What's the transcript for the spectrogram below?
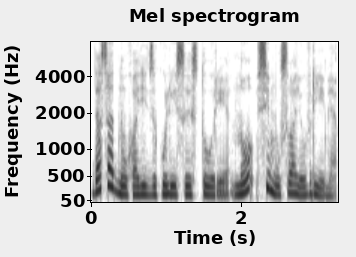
Досадно уходить за кулисы истории, но всему свое время.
